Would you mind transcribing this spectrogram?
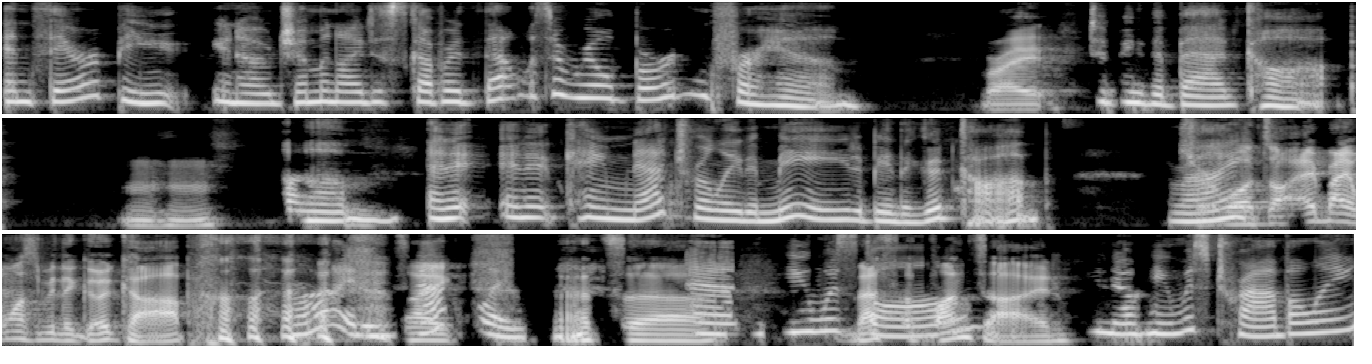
in therapy, you know, Jim and I discovered that was a real burden for him Right. to be the bad cop. Mm-hmm. Um, and it and it came naturally to me to be the good cop, Sure. right? Well, it's everybody wants to be the good cop. right, like exactly. that's uh, and he was that's gone. the fun side. You know, he was traveling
